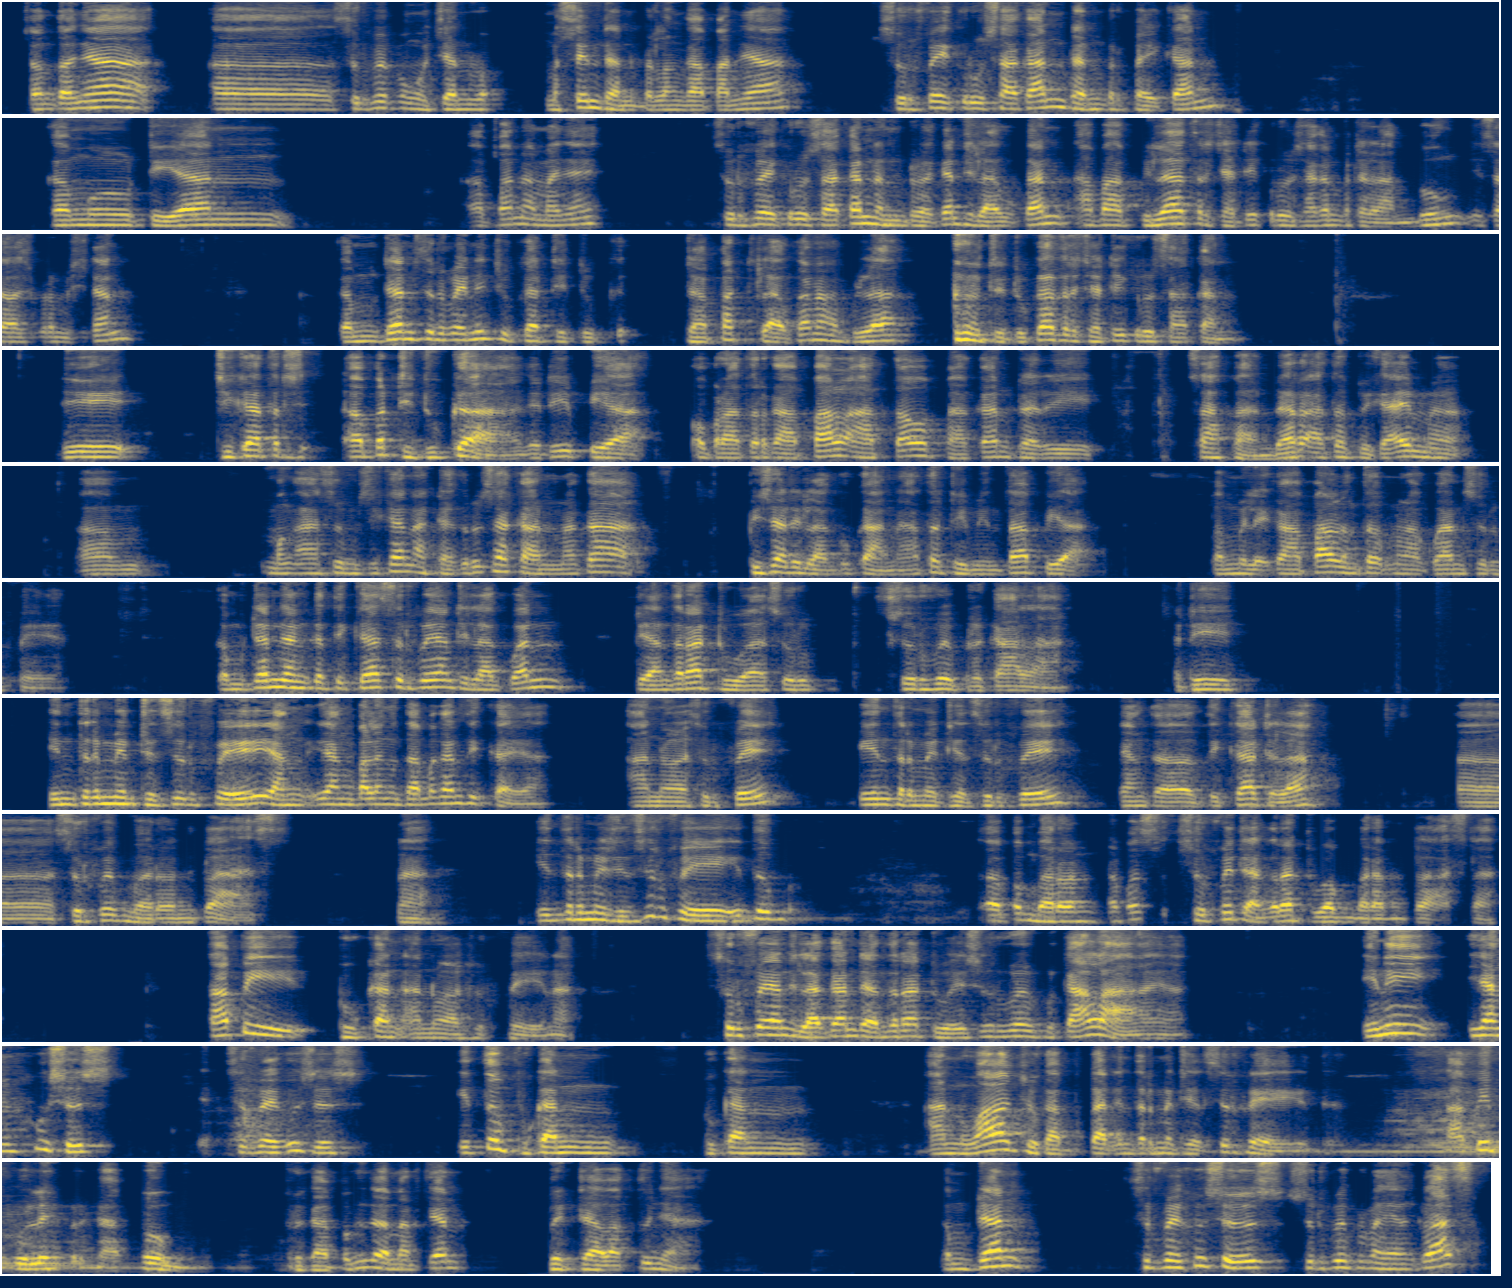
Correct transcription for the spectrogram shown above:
contohnya eh, survei pengujian mesin dan perlengkapannya, survei kerusakan dan perbaikan, kemudian apa namanya survei kerusakan dan perbaikan dilakukan apabila terjadi kerusakan pada lambung, instalasi permesinan. Kemudian survei ini juga diduga, dapat dilakukan apabila diduga terjadi kerusakan. Di, jika ter, apa, diduga, jadi pihak operator kapal atau bahkan dari sah bandar atau BKM um, mengasumsikan ada kerusakan, maka bisa dilakukan atau diminta pihak pemilik kapal untuk melakukan survei. Kemudian yang ketiga, survei yang dilakukan di antara dua survei berkala. Jadi intermediate survei yang yang paling utama kan tiga ya, annual survei, intermediate survei, yang ketiga adalah uh, survei pembaruan kelas. Nah, intermediate survei itu uh, pembaruan apa survei di antara dua pembaruan kelas lah. Tapi bukan annual survei. Nah, survei yang dilakukan di antara dua survei berkala ya. Ini yang khusus survei khusus itu bukan bukan annual juga bukan intermediate survei gitu. Tapi boleh bergabung. Bergabung dalam artian beda waktunya. Kemudian survei khusus, survei perbandingan kelas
